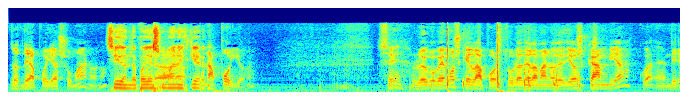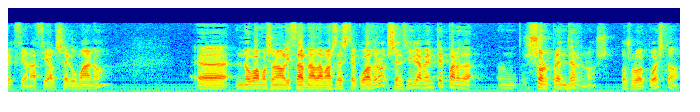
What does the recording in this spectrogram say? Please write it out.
donde apoya su mano, ¿no? Sí, donde apoya su mano izquierda. Un apoyo, ¿eh? Sí, luego vemos que la postura de la mano de Dios cambia en dirección hacia el ser humano. Eh, no vamos a analizar nada más de este cuadro, sencillamente para mm, sorprendernos, os lo he puesto,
